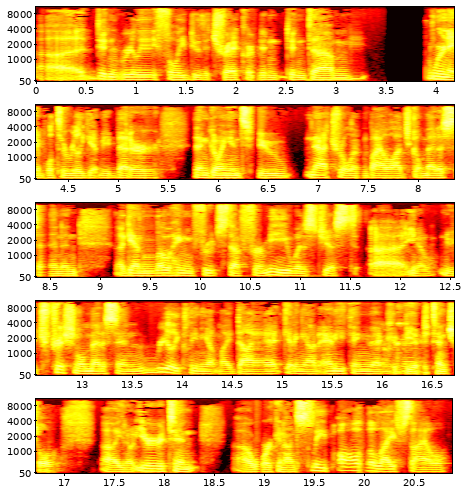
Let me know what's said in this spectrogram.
uh, didn't really fully do the trick or didn't didn't um, weren't able to really get me better than going into natural and biological medicine. And again, low hanging fruit stuff for me was just, uh, you know, nutritional medicine, really cleaning up my diet, getting out anything that okay. could be a potential, uh, you know, irritant, uh, working on sleep, all the lifestyle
